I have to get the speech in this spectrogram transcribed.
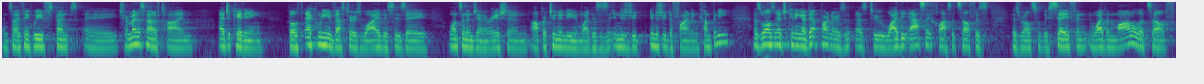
And so I think we've spent a tremendous amount of time educating both equity investors why this is a once in a generation opportunity and why this is an industry, industry defining company, as well as educating our debt partners as to why the asset class itself is, is relatively safe and why the model itself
